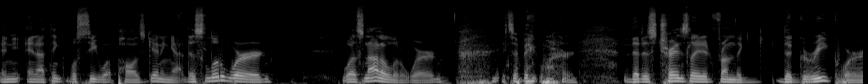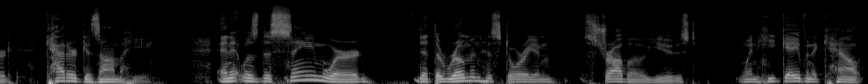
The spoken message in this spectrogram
And, and I think we'll see what Paul's getting at. This little word, well, it's not a little word, it's a big word that is translated from the, the Greek word katergazamahi. And it was the same word that the Roman historian Strabo used when he gave an account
